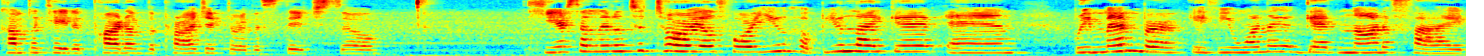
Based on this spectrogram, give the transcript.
complicated part of the project or the stitch. So here's a little tutorial for you. Hope you like it and Remember, if you want to get notified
